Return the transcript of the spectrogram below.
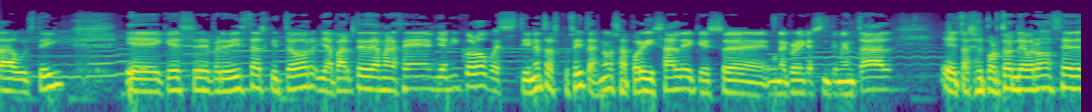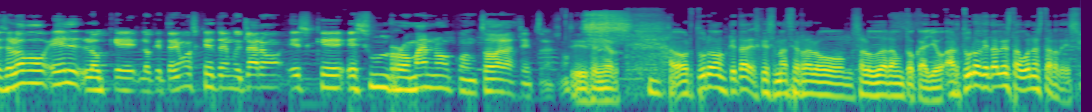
Agustín, eh, que es eh, periodista, escritor, y aparte de Amanecer Gianicolo, pues tiene otras cositas, ¿no? O sea, por ahí sale, que es eh, una crónica sentimental, eh, tras el portón de bronce. Desde luego, él lo que, lo que tenemos que tener muy claro es que es un romano con todas las letras. Sí, señor. Arturo, ¿qué tal? Es que se me hace raro saludar a un tocayo. Arturo, ¿qué tal está? Buenas tardes.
